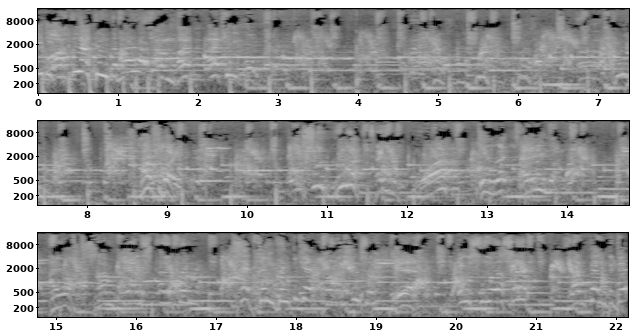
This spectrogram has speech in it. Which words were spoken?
ini Aku yakin Sampai. Usul urat saya. Wah, urat cari mah. Ayo sampean sekalipun Sejen bentuknya Ingsun Ya. Ingsun ora seret Sampean gede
